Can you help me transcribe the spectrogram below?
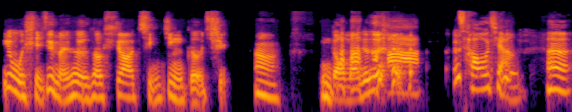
因为我写剧本的时候需要情境歌曲，嗯，你懂吗？就是 超强，嗯，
